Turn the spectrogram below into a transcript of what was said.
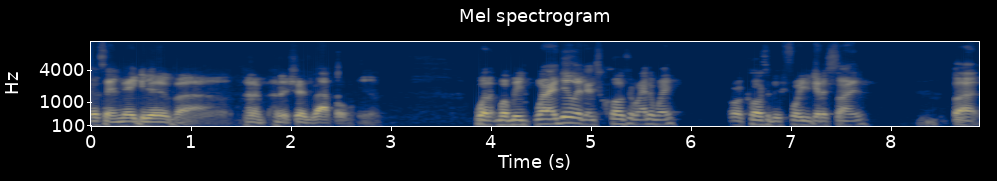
Let's say negative uh, 100, 100 shares of Apple. You know, what what we what I do is close it right away, or close it before you get assigned. But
